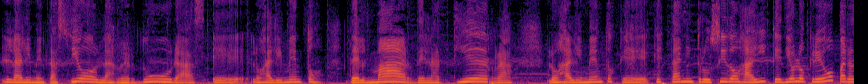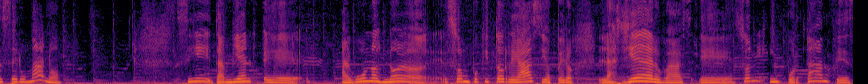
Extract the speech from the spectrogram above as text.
la alimentación, las verduras, eh, los alimentos del mar, de la tierra, los alimentos que, están introducidos ahí, que Dios lo creó para el ser humano. Sí, también eh, algunos no son un poquito reacios, pero las hierbas eh, son importantes.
